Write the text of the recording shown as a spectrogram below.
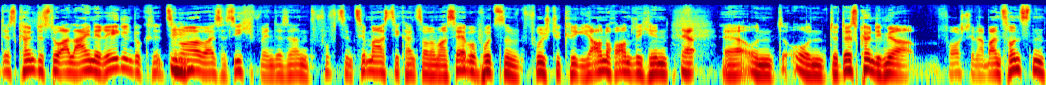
das könntest du alleine regeln. Du Zimmer, Mhm. weiß ich wenn du dann 15 Zimmer hast, die kannst du auch nochmal selber putzen Frühstück kriege ich auch noch ordentlich hin. Ja. Äh, und, und das könnte ich mir vorstellen. Aber ansonsten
